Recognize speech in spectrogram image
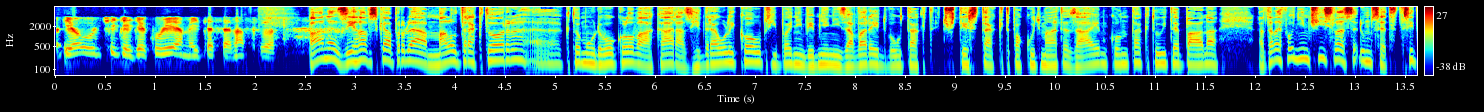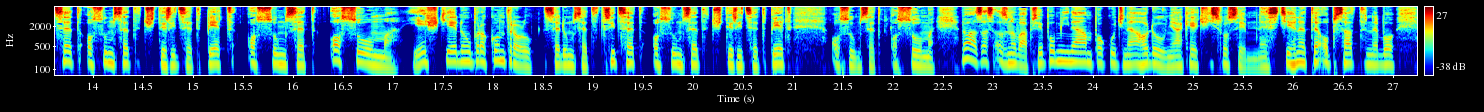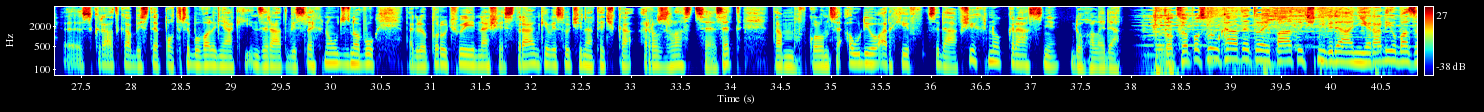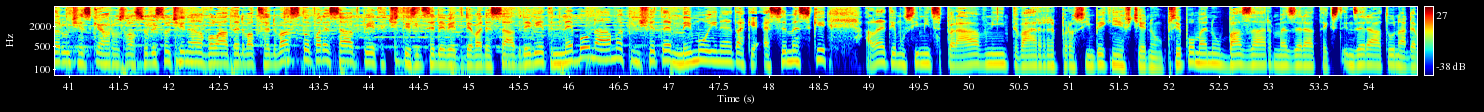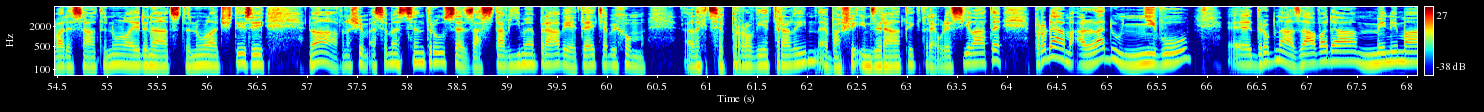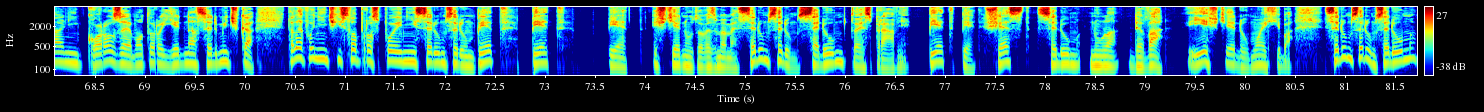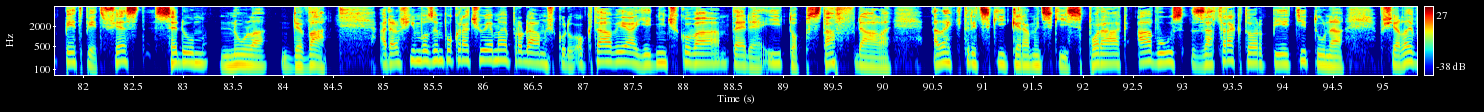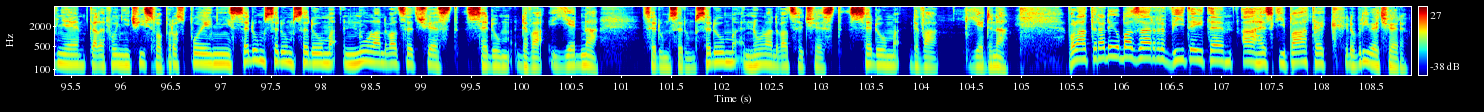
Jo, určitě děkuji a mějte se na své. Pán z Jihlavska prodá malotraktor, eh, k tomu dvoukolová kára s hydraulikou, případně vymění zavary, dvoutakt, čtyřtakt. Pokud máte zájem, kontaktujte pána na telefonním čísle 730 845 808. Ještě jednou pro kontrolu 730 845 808. No a zas a znova připomínám, pokud náhodou nějaké číslo si nestihnete obsat nebo eh, zkrátka byste potřebovali nějaký inzerát vyslechnout znovu, tak doporučuji naše stránky vysočina.rozhlas.cz. Tam v kolonce audioarchiv se dá všechno krásně dohledat. To, co posloucháte, to je páteční vydání Radiobazaru Českého rozhlasu Vysočina. Voláte 22 155 49 99 nebo nám píšete mimo jiné taky SMSky, ale ty musí mít správný tvar. Prosím pěkně ještě jednou připomenu Bazar, Mezera, text inzerátu na 90 011 04. No a v našem SMS centru se zastavíme právě teď, abychom lehce provětrali vaše inzeráty, které odesíláte. Prodám Ladu Nivu, eh, drobná závada, minimální koroze, motor 1.7. Telefonní číslo pro spojení 775 5 5, ještě jednou to vezmeme, 777, to je správně, 556 702. Ještě jednou, moje chyba. 777 556 702. A dalším vozem pokračujeme, prodám Škodu Octavia, jedničková, TDI, top stav, dále elektrický keramický sporák a vůz za traktor 5 tuna. Vše levně, telefonní číslo pro spojení 777 026 721. 777 026 721. Voláte Radio Bazar, vítejte a hezký pátek, dobrý večer.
